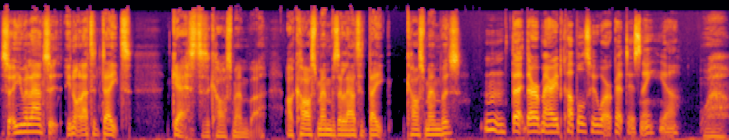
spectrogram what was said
So are you allowed to? You're not allowed to date guests as a cast member. Are cast members allowed to date cast members? Mm, th- there are married couples who work at Disney. Yeah. Wow.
